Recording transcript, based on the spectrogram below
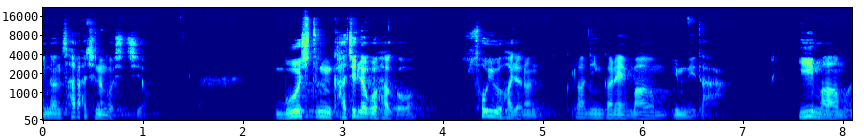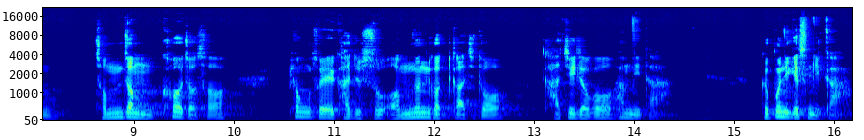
있는 살아시는 것이지요. 무엇이든 가지려고 하고 소유하려는 그러한 인간의 마음입니다. 이 마음은 점점 커져서 평소에 가질 수 없는 것까지도 가지려고 합니다. 그뿐이겠습니까?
